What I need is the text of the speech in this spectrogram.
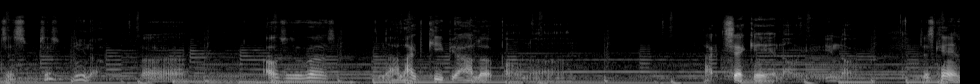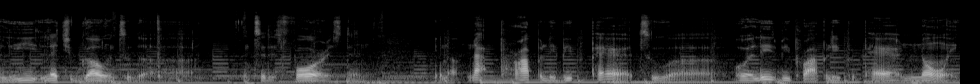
just, just you know, uh, Oceans of Us, you know, I like to keep y'all up on, uh, like check in on you. You know, just can't lead, let you go into the uh, into this forest and you know not properly be prepared to, uh, or at least be properly prepared, knowing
